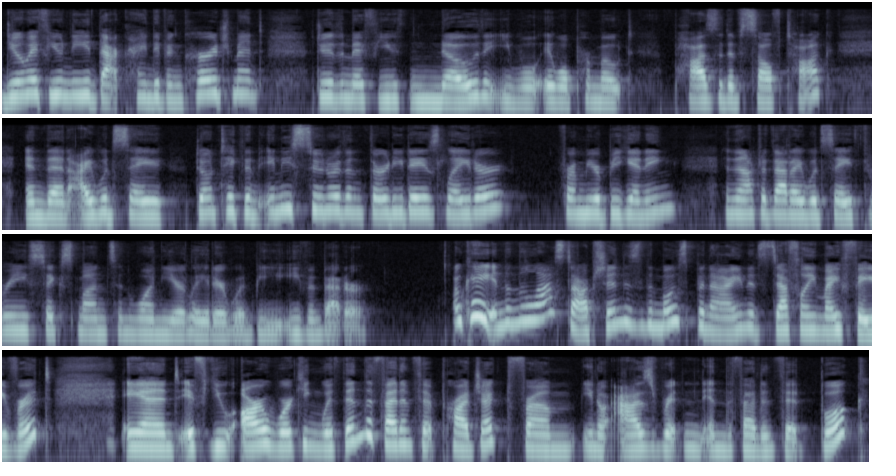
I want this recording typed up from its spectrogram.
Do them if you need that kind of encouragement. Do them if you know that you will it will promote positive self-talk. And then I would say don't take them any sooner than 30 days later from your beginning. And then after that, I would say three, six months, and one year later would be even better. Okay, and then the last option is the most benign. It's definitely my favorite. And if you are working within the Fed and Fit project from, you know, as written in the Fed and Fit book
